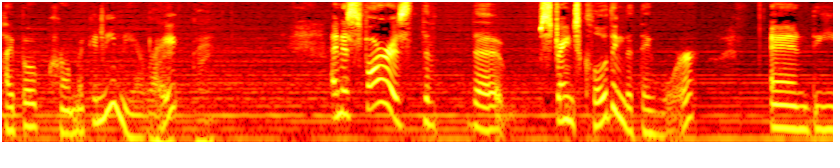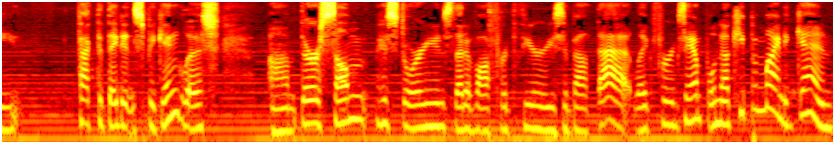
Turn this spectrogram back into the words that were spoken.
hypochromic anemia, right? Right. right. And as far as the the strange clothing that they wore and the fact that they didn't speak English. Um, there are some historians that have offered theories about that. Like, for example, now keep in mind, again,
